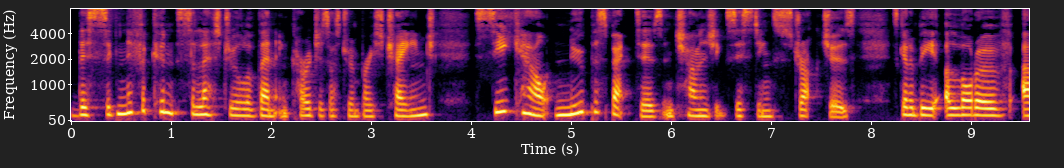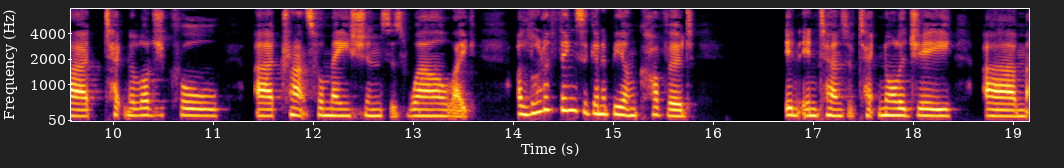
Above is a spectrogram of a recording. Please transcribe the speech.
this significant celestial event encourages us to embrace change, seek out new perspectives, and challenge existing structures. It's going to be a lot of uh, technological uh, transformations as well. Like a lot of things are going to be uncovered in in terms of technology, um,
